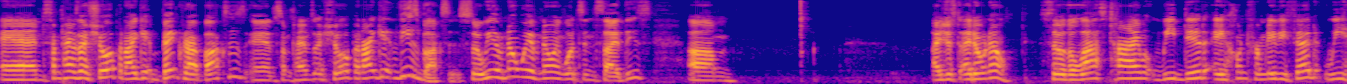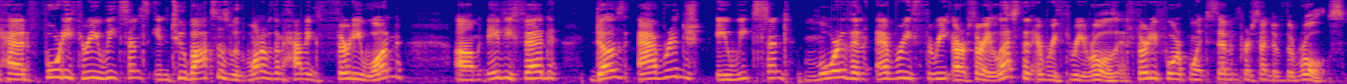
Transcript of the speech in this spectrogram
And sometimes I show up and I get bank wrap boxes, and sometimes I show up and I get these boxes. So we have no way of knowing what's inside these. Um, I just, I don't know. So the last time we did a hunt from Navy Fed, we had 43 wheat cents in two boxes, with one of them having 31. Um, Navy Fed does average a wheat cent more than every three, or sorry, less than every three rolls at 34.7% of the rolls.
